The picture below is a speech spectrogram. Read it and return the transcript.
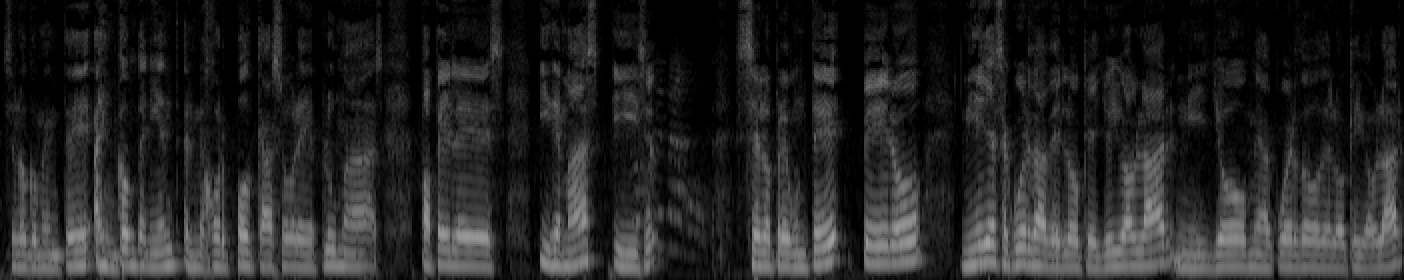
Se lo comenté a Inconvenient, el mejor podcast sobre plumas, papeles y demás. Y se, se lo pregunté, pero ni ella se acuerda de lo que yo iba a hablar, ni yo me acuerdo de lo que iba a hablar,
